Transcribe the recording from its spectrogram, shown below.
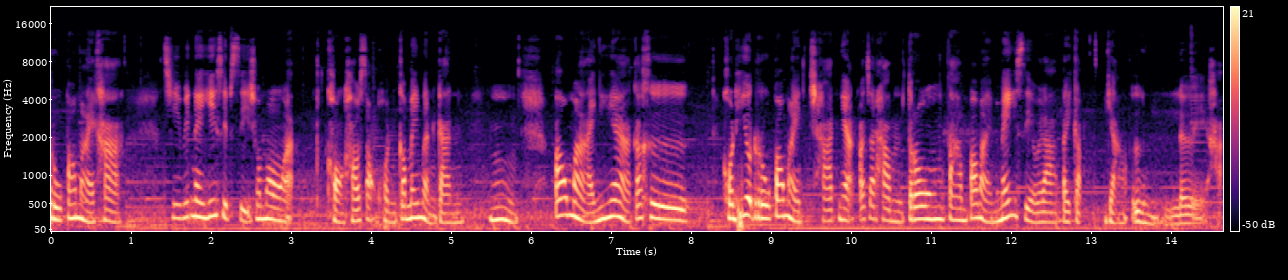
รู้เป้าหมายค่ะ ชีวิตใน 24 ชั่วโมงอะของเขาสองคนก็ไม่เหมือนกันอืมเป้าหมายเนี่ยก็คือคนที่รู้เป้าหมายชัดเนี่ยก็จะทำตรงตามเป้าหมายไม่เสียเวลาไปกับอย่างอื่นเลยค่ะ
